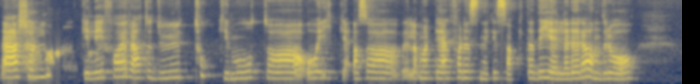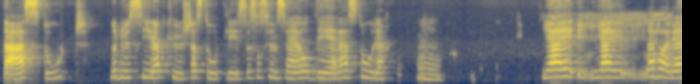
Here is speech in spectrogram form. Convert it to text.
Det er så lykkelig for at du tok imot og, og ikke Altså, Marte, jeg får nesten ikke sagt det. Det gjelder dere andre òg. Det er stort. Når du sier at kurset er stort, Lise, så syns jeg jo dere er store. Mm. Jeg, jeg, jeg bare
